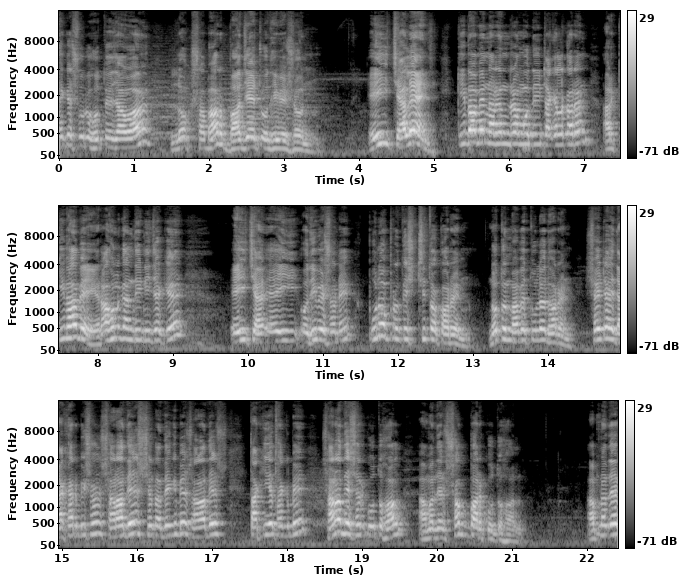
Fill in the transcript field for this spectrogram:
থেকে শুরু হতে যাওয়া লোকসভার বাজেট অধিবেশন। এই চ্যালেঞ্জ কীভাবে নরেন্দ্র মোদী ট্যাকেল করেন আর কীভাবে রাহুল গান্ধী নিজেকে এই এই অধিবেশনে পুনঃপ্রতিষ্ঠিত করেন, নতুনভাবে তুলে ধরেন, সেটাই দেখার বিষয়। সারা দেশ সেটা দেখবে, সারা দেশ তাকিয়ে থাকবে, সারা দেশের কৌতূহল, আমাদের সব্বার কৌতূহল। আপনাদের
